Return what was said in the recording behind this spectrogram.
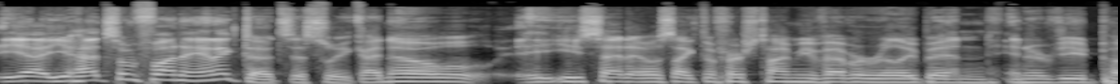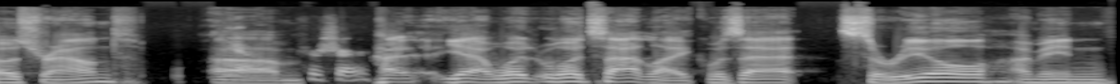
yeah, you had some fun anecdotes this week. I know you said it was like the first time you've ever really been interviewed post round. Yeah, Um, for sure. How- yeah. What What's that like? Was that surreal? I mean,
